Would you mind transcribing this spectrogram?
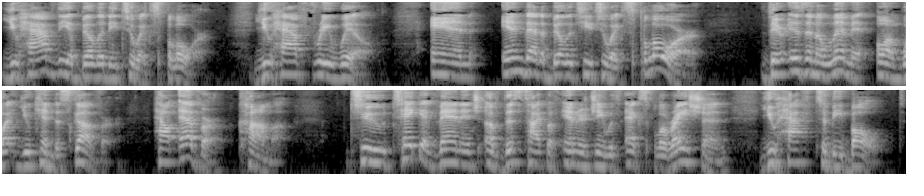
You have the ability to explore. You have free will. And in that ability to explore, there isn't a limit on what you can discover. However, comma, to take advantage of this type of energy with exploration, you have to be bold,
